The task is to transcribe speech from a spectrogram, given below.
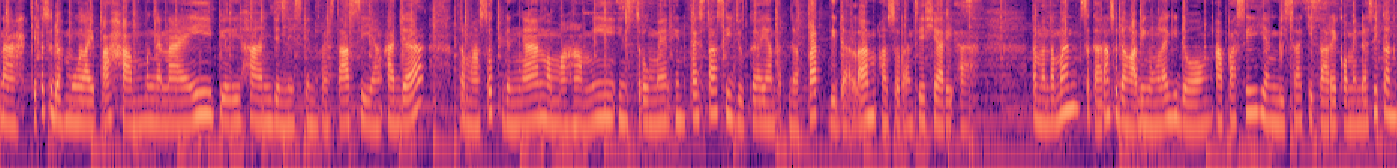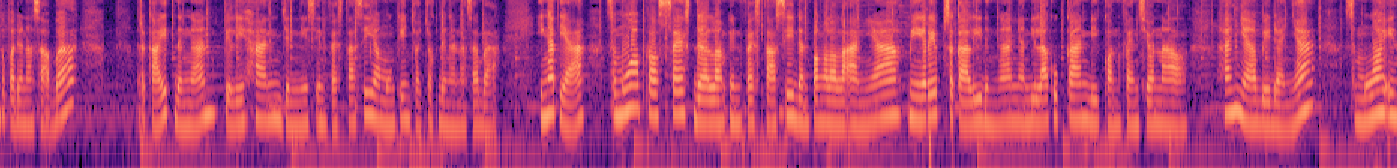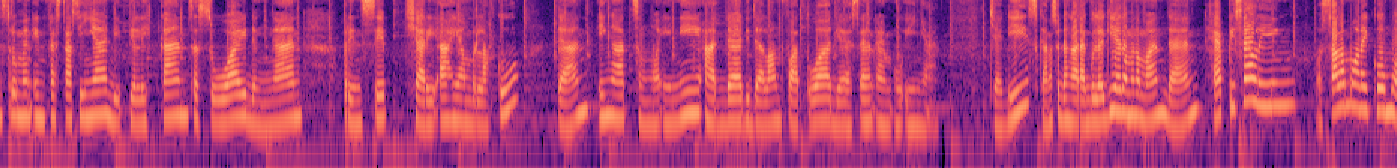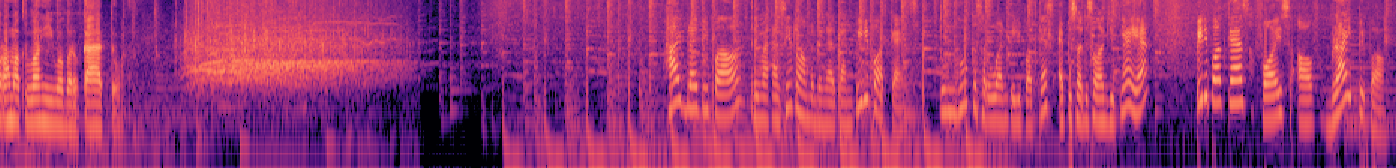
Nah, kita sudah mulai paham mengenai pilihan jenis investasi yang ada, termasuk dengan memahami instrumen investasi juga yang terdapat di dalam asuransi syariah. Teman-teman, sekarang sudah nggak bingung lagi dong, apa sih yang bisa kita rekomendasikan kepada nasabah terkait dengan pilihan jenis investasi yang mungkin cocok dengan nasabah. Ingat ya, semua proses dalam investasi dan pengelolaannya mirip sekali dengan yang dilakukan di konvensional. Hanya bedanya, semua instrumen investasinya dipilihkan sesuai dengan prinsip syariah yang berlaku dan ingat semua ini ada di dalam fatwa DSN MUI-nya. Jadi sekarang sudah nggak ragu lagi ya teman-teman dan happy selling! Wassalamualaikum warahmatullahi wabarakatuh. Hai Bright People, terima kasih telah mendengarkan PD Podcast. Tunggu keseruan PD Podcast episode selanjutnya ya. PD Podcast, Voice of Bright People.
